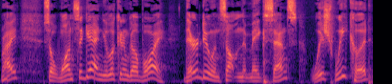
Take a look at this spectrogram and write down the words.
Right? So once again, you look at them go, boy, they're doing something that makes sense. Wish we could.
